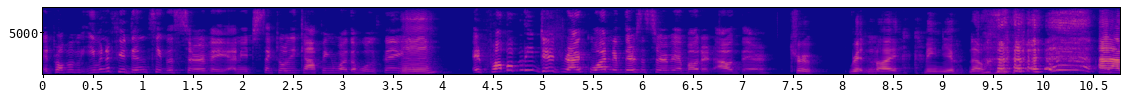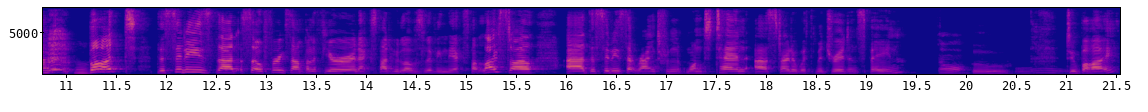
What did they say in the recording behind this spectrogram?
It probably even if you didn't see the survey and you're just like totally capping about the whole thing, Mm, it probably did rank one if there's a survey about it out there. true. Written by me and you. No. um, but the cities that, so for example, if you're an expat who loves living the expat lifestyle, uh, the cities that ranked from 1 to 10 uh, started with Madrid in Spain, Oh, Ooh. Ooh. Dubai,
